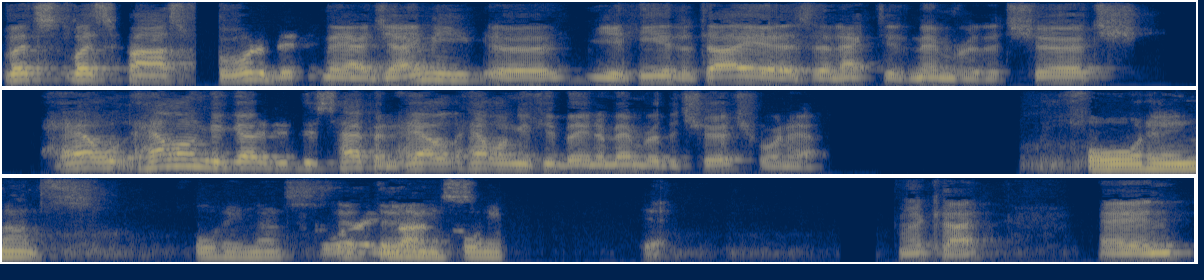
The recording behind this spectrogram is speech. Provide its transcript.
let's let's fast forward a bit now, Jamie. Uh, you're here today as an active member of the church. How how long ago did this happen? How how long have you been a member of the church for now? Fourteen months. Fourteen months. 14 months. 14 Okay. And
